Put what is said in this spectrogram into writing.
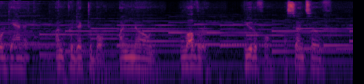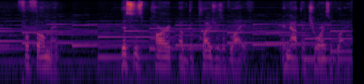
organic, unpredictable, unknown, lovely, beautiful, a sense of fulfillment. This is part of the pleasures of life and not the chores of life.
